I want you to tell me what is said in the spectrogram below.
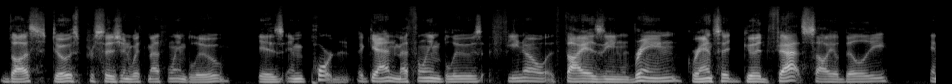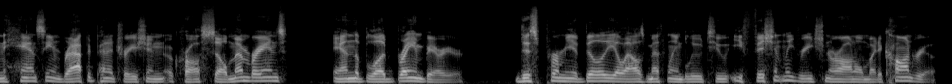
Thus, dose precision with methylene blue is important. Again, methylene blue's phenothiazine ring grants it good fat solubility, enhancing rapid penetration across cell membranes and the blood brain barrier. This permeability allows methylene blue to efficiently reach neuronal mitochondria.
